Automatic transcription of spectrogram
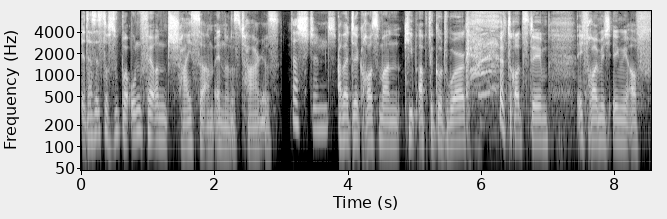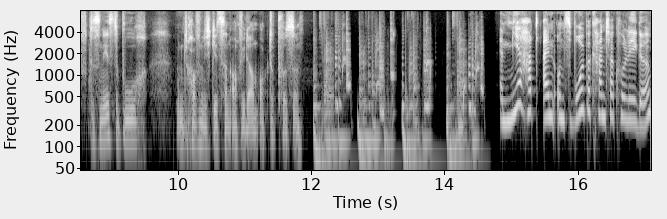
Das ist doch super unfair und scheiße am Ende des Tages. Das stimmt. Aber Dirk Rossmann, keep up the good work. Trotzdem, ich freue mich irgendwie auf das nächste Buch und hoffentlich geht's dann auch wieder um Oktopusse. Mir hat ein uns wohlbekannter Kollege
